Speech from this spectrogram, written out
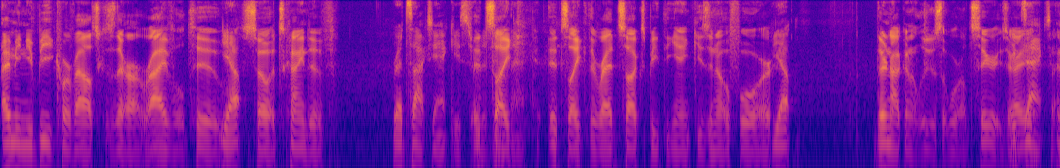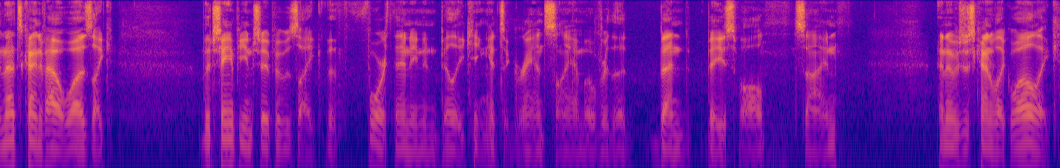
I mean, you beat Corvallis because they're our rival too. Yep. So it's kind of Red Sox Yankees. sort it's like it's like the Red Sox beat the Yankees in 04. Yep. They're not going to lose the World Series, right? Exactly. And that's kind of how it was. Like the championship, it was like the fourth inning, and Billy King hits a grand slam over the Bend baseball sign, and it was just kind of like, well, like,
